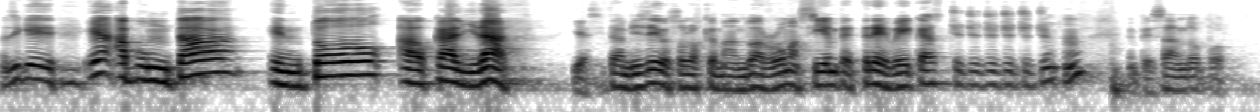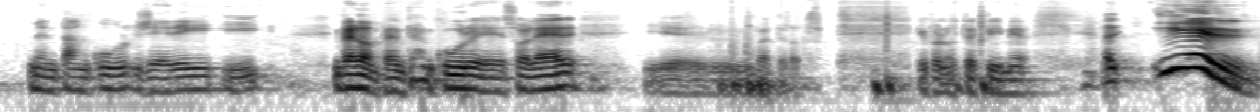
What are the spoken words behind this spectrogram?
Así que apuntaba en todo a calidad. Y así también llegó, son los que mandó a Roma siempre tres becas, chu, chu, chu, ¿eh? empezando por Bentancur, Yeregui y, perdón, Bentancur, eh, Soler y el, ¿cuál era el otro? que fueron los tres primeros. Y él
